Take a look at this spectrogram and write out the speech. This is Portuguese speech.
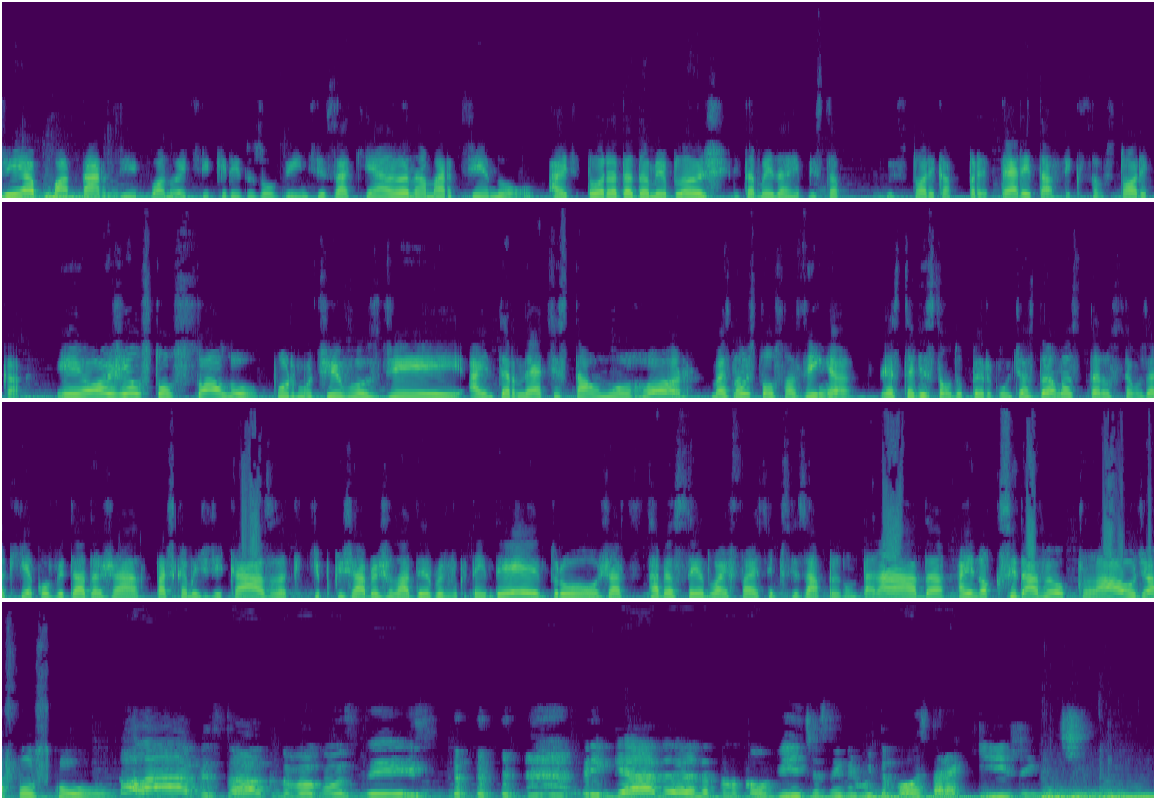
dia, boa tarde, boa noite, queridos ouvintes. Aqui é a Ana Martino, a editora da Dame Blanche e também da revista histórica pretérita, ficção histórica. E hoje eu estou solo, por motivos de a internet está um horror, mas não estou sozinha. Nesta edição do Pergunte às Damas, temos aqui a convidada já praticamente de casa, que tipo que já abre a geladeira para ver o que tem dentro, já sabe a senha do Wi-Fi sem precisar perguntar nada. A inoxidável Cláudia Fusco. Olá, pessoal, tudo bom com vocês? Obrigada, Ana, pelo convite. É sempre muito bom estar aqui, gente.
